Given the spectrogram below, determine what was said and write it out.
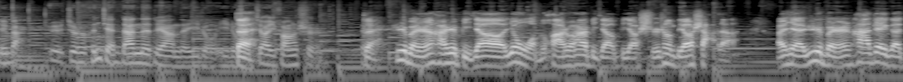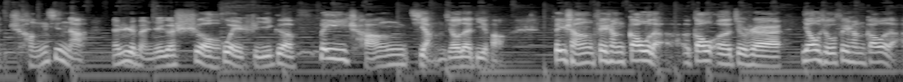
明白，就就是很简单的这样的一种一种教育方式。对，日本人还是比较用我们话说还是比较比较实诚、比较傻的，而且日本人他这个诚信呢，在日本这个社会是一个非常讲究的地方，非常非常高的高呃就是要求非常高的。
